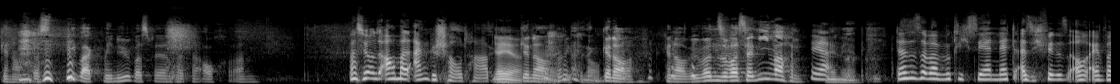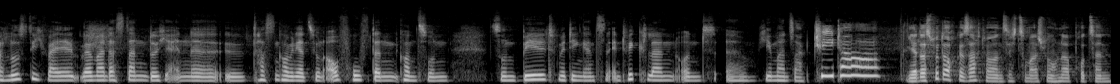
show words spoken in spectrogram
Genau, das Debug-Menü, was wir heute auch. Ähm, Was wir uns auch mal angeschaut haben. Ja, ja. genau, Ja, genau. genau, genau. Wir würden sowas ja nie machen. Ja. Nee, nee. Das ist aber wirklich sehr nett. Also ich finde es auch einfach lustig, weil wenn man das dann durch eine äh, Tastenkombination aufruft, dann kommt so ein, so ein Bild mit den ganzen Entwicklern und äh, jemand sagt Cheater. Ja, das wird auch gesagt, wenn man sich zum Beispiel 100%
